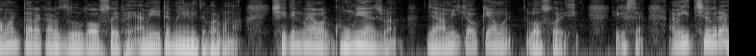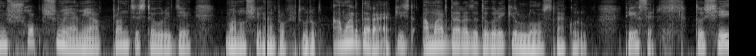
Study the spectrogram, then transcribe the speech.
আমার দ্বারা কারও লস হয় ভাই, আমি এটা মেনে নিতে পারব না। সেদিন ভাই আমার ঘুমিয়ে আসবে না, যে আমি কাউকে আমার লস করাইছি, ঠিক আছে? আমি ইচ্ছে করে, আমি সবসময়, আমি আপ্রাণ চেষ্টা করি যে মানুষ সেখানে প্রফিট করুক। আমার দ্বারা অ্যাটলিস্ট আমার দ্বারা যাতে করে কেউ লস না করুক, ঠিক আছে? তো সেই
